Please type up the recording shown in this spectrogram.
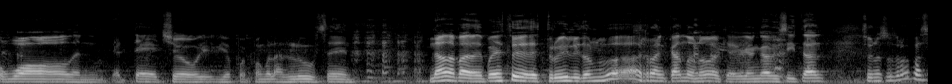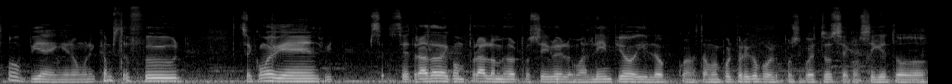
a wall and el techo y yo pues pongo las luces. Nada para después esto de destruirlo y todo el mundo ah, arrancando, ¿no? Que venga a visitar. So nosotros pasamos bien, you know, when it comes to food, se come bien, se, se trata de comprar lo mejor posible, lo más limpio y lo, cuando estamos en Puerto Rico, por, por supuesto, se consigue todo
